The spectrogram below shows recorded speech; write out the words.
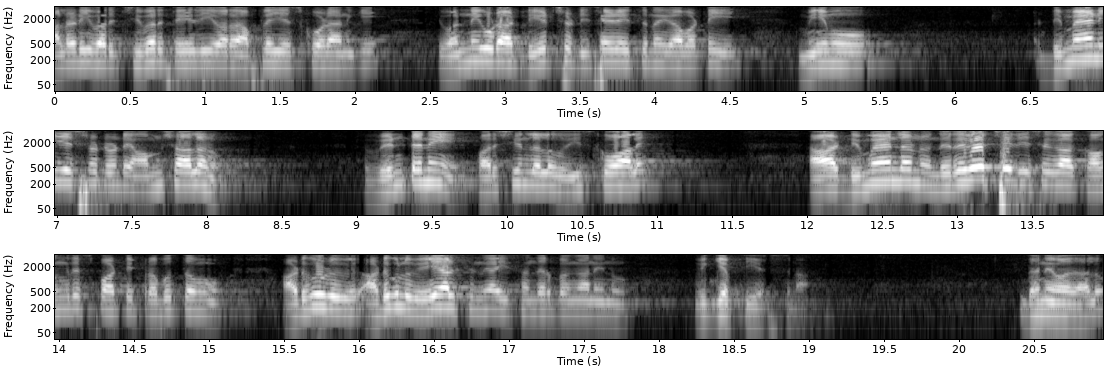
ఆల్రెడీ వారి చివరి తేదీ వారు అప్లై చేసుకోవడానికి ఇవన్నీ కూడా డేట్స్ డిసైడ్ అవుతున్నాయి కాబట్టి మేము డిమాండ్ చేసినటువంటి అంశాలను వెంటనే పరిశీలనలో తీసుకోవాలి. ఆ డిమాండ్లను నెరవేర్చే దిశగా కాంగ్రెస్ పార్టీ ప్రభుత్వం అడుగులు అడుగులు వేయాల్సిందిగా ఈ సందర్భంగా నేను విజ్ఞప్తి చేస్తున్నాను ధన్యవాదాలు.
